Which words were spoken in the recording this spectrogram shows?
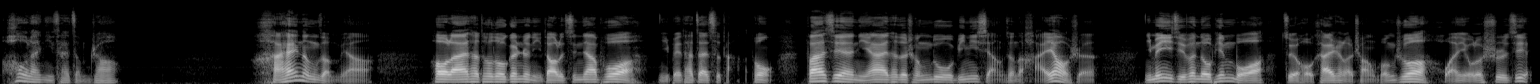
后来你猜怎么着？还能怎么样？后来他偷偷跟着你到了新加坡，你被他再次打动，发现你爱他的程度比你想象的还要深，你们一起奋斗拼搏，最后开上了敞篷车，环游了世界。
